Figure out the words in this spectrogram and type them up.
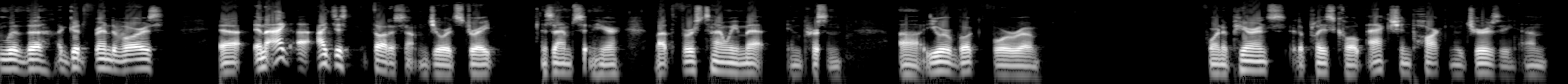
With uh, a good friend of ours. Uh, and I, I just thought of something, George Strait, as I'm sitting here, about the first time we met in person. Uh, you were booked for uh, for an appearance at a place called Action Park, New Jersey, on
